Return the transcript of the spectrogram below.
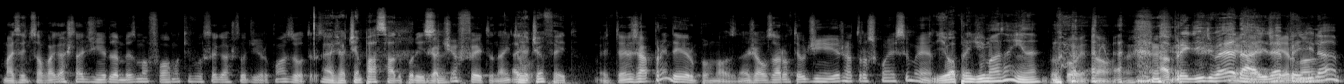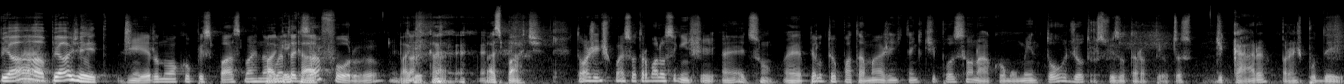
mas a gente só vai gastar dinheiro da mesma forma que você gastou dinheiro com as outras. É, já tinha passado por isso. Já né? tinha feito, né? Então, é, já tinha feito. Então eles já aprenderam por nós, né? Já usaram teu dinheiro, já trouxe conhecimento. E eu aprendi mais ainda. Pô, então. Né? aprendi de verdade, é, né? Aprendi não, na pior, é, pior jeito. Dinheiro não ocupa espaço, mas não Paguei aguenta caro. desaforo, viu? Então... Paguei caro. Faz parte. Então a gente começou a trabalhar o seguinte, é, Edson, é, pelo teu patamar a gente tem que te posicionar como mentor de outros fisioterapeutas de cara para a gente poder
